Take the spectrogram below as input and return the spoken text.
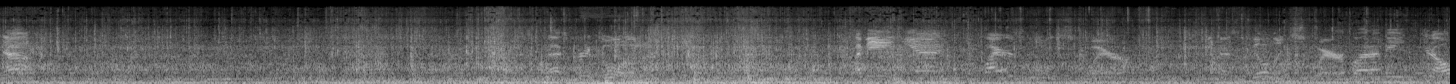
Yeah. That's pretty cool. I mean, yeah, fire's a little square because the building's square, but I mean, you know,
